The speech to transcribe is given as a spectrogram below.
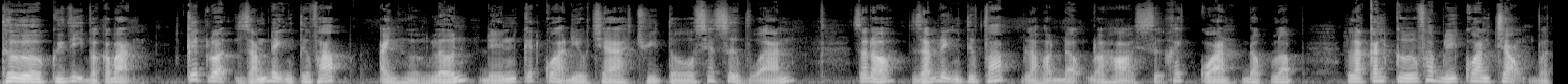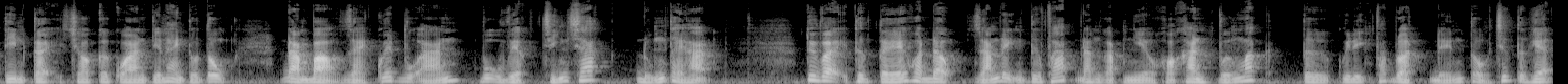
Thưa quý vị và các bạn, kết luận giám định tư pháp ảnh hưởng lớn đến kết quả điều tra truy tố xét xử vụ án. Do đó, giám định tư pháp là hoạt động đòi hỏi sự khách quan, độc lập, là căn cứ pháp lý quan trọng và tin cậy cho cơ quan tiến hành tố tụng, đảm bảo giải quyết vụ án, vụ việc chính xác, đúng thời hạn. Tuy vậy, thực tế hoạt động giám định tư pháp đang gặp nhiều khó khăn vướng mắc từ quy định pháp luật đến tổ chức thực hiện.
